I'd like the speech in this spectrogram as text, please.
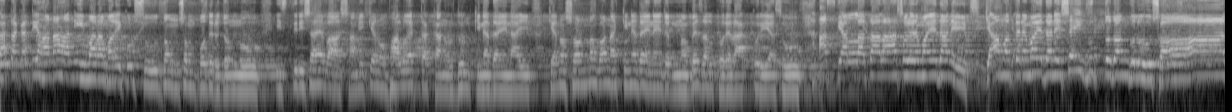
কাটাকাটি হানাহানি মারামারি করছু ধন সম্পদের জন্য। স্ত্রী সাহেবা স্বামী কেন ভালো একটা কানর দুল কিনা দেয় নাই? কেন স্বর্ণ গয়না কিনে দেয় নাই? জন্য বেজাল করে রাগ করিয়াছু। আজকে আল্লাহ তাআলা হাসরের ময়দানে, কিয়ামতের ময়দানে সেই গুপ্তধনগুলো সব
